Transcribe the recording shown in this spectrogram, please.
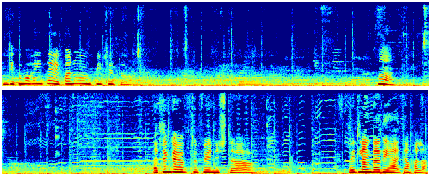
Hindi ko makita eh. Paano mag-picture to? Huh. I think I have to finish the... Wait lang, Daddy ha. Diyan ka lang.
